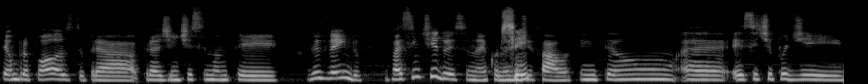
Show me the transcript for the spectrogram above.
ter um propósito, para a gente se manter vivendo. Faz sentido isso, né? Quando Sim. a gente fala. Então, é, esse tipo de,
